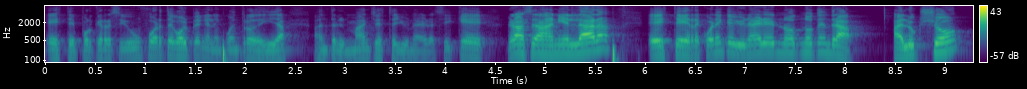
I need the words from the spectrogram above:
este, porque recibió un fuerte golpe en el encuentro de ida ante el Manchester United. Así que gracias a Daniel Lara. Este, recuerden que United no, no tendrá a Luke Shaw,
